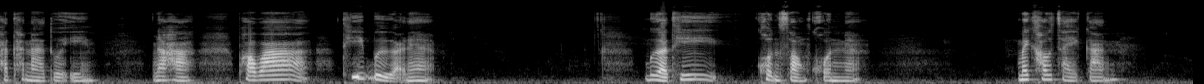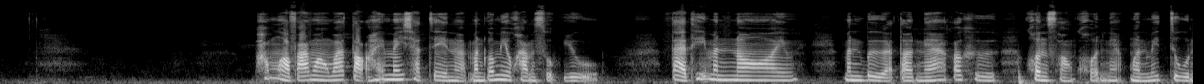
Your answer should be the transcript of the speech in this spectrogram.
พัฒนาตัวเองนะคะ เพราะว่าที่เบื่อเนี่ย เบื่อที่คนสองคนเนี่ย ไม่เข้าใจกัน เพ ราะหมอฟ้ามองว่าต่อให้ไม่ชัดเจนอะมันก็มีความสุขอยู่ แต่ที่มันนอยมันเบื่อตอนเนี้ยก็คือคนสองคนเนี่ยเหมือนไม่จูน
